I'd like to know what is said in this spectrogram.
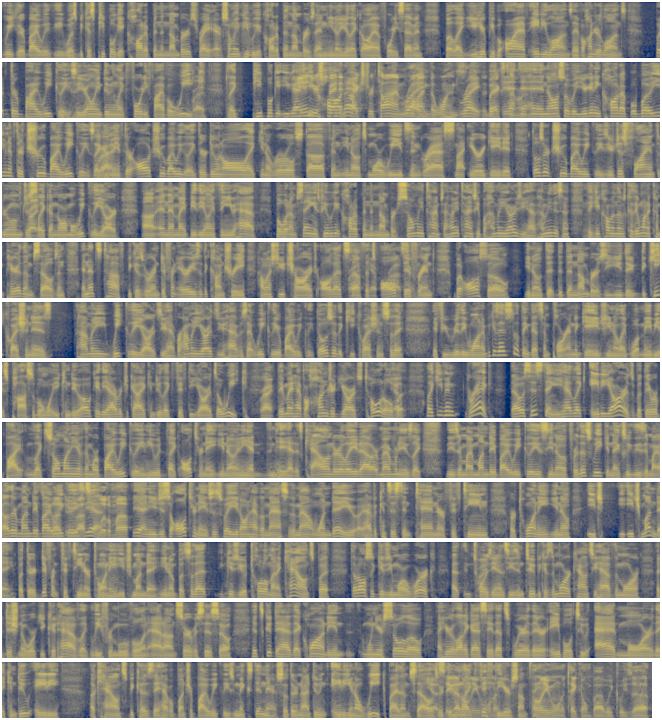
weekly or biweekly was because people get caught up in the numbers, right? So many Mm-hmm. people get caught up in the numbers, and you know, you're like, oh, I have 47, but like you hear people, oh, I have 80 lawns, I have 100 lawns, but they're biweekly, so you're only doing like 45 a week. Mm-hmm. Right. Like people get you guys and get you're caught spending up. extra time right. on the ones right. the but, next time and, and also but you're getting caught up well, but even if they're true bi-weeklies like i mean if they're all true bi-weekly like they're doing all like you know rural stuff and you know it's more weeds than grass it's not irrigated those are true bi-weeklies. You're just flying through them just Right. like a normal weekly yard uh, and that might be the only thing you have. But what i'm saying is people get caught up in the numbers so many times. How many times people how many yards you have? How many this how, they get caught up in them because they want to compare themselves and and that's tough because we're in different areas of the country. How much do you charge all that stuff Right, that's yeah, all pricing. different but also you know the the, the numbers you the, the key question is how many weekly yards you have or how many yards you have is that weekly or biweekly those are the key questions so that if you really want it because i still think that's important to gauge you know like what maybe is possible and what you can do okay the average guy can do like 50 yards a week Right. they might have 100 yards total Yeah. but like even greg that was his thing. He had like 80 yards, but they were by like so many of them were biweekly, and he would like alternate, you know. And he had he had his calendar laid out. Remember, and he was like, "These are my Monday biweeklies, you know, for this week, and next week these are my other Monday That's what I biweeklies." I yeah, split 'em up. Yeah, and you just alternate. So this way, you don't have a massive amount in one day. You have a consistent 10 or 15 or 20, you know, each each Monday, but they're different 15 or 20 Mm-hmm. each Monday, you know, but so that gives you a total amount of counts, but that also gives you more work at, towards Right. the end of the season too, because the more accounts you have, the more additional work you could have, like leaf removal and add-on services. So it's good to have that quantity. And when you're solo, I hear a lot of guys say that's where they're able to add more. They can do 80 accounts because they have a bunch of biweeklies mixed in there. So they're not doing 80 in a week by themselves. Yeah, they're see, doing like 50 wanna- or something. I don't even want to take on biweeklies. Uh,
